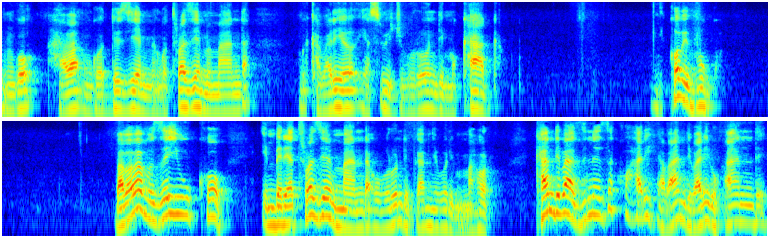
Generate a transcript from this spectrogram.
ngo haba ngo deuxième ngo troisième manda ikaba ariyo yasubije uburundi mu kaga. Niko bivugwa. Baba bavuze yuko imbere ya troisième manda uburundi bwamye buri mu mahoro. Kandi bazi neza ko hari abandi bari iruhande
